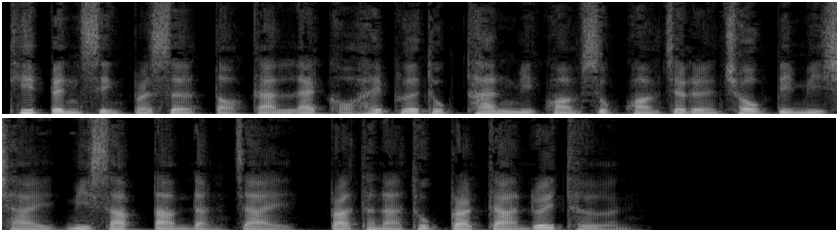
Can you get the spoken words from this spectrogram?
ที่เป็นสิ่งประเสริฐต่อกันและขอให้เพื่อทุกท่านมีความสุขความเจริญโชคดีมีชัย มีทรัพย์ตามดั่งใจ ปรารถนาทุกประการด้วยเถิด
